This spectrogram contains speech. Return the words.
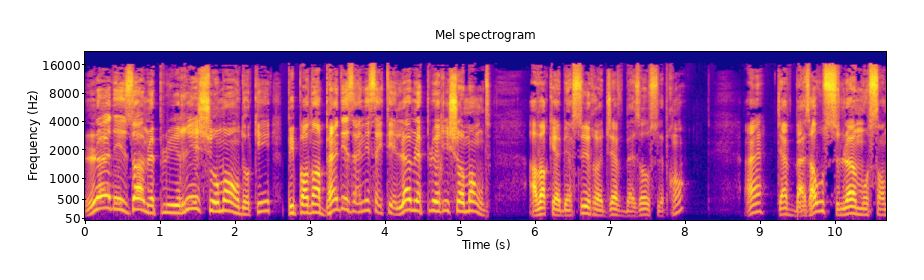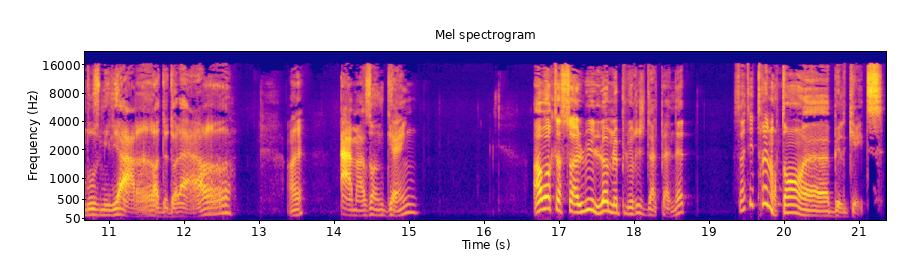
l'un des hommes le plus riche au monde, OK? Puis pendant bien des années, ça a été l'homme le plus riche au monde. Avant que, bien sûr, Jeff Bezos le prend. Hein? Jeff Bezos, l'homme aux 112 milliards de dollars. Hein? Amazon Gang. Avant que ce soit lui l'homme le plus riche de la planète, ça a été très longtemps euh, Bill Gates.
